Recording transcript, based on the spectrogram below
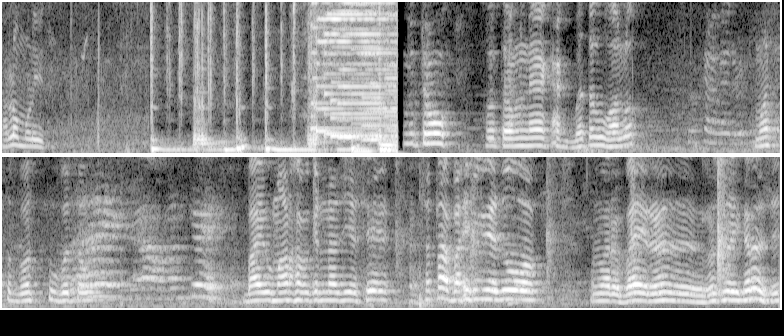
હાલો મળ્યું મિત્રો, તો તમને કાંઈક બતાવું, હાલો. મસ્ત વસ્તુ બતાવું. ભાઈ માણા વગરના જે છે છતાં ભાઈ એ જુઓ અમારા ભાઈ રસોઈ કરે છે.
